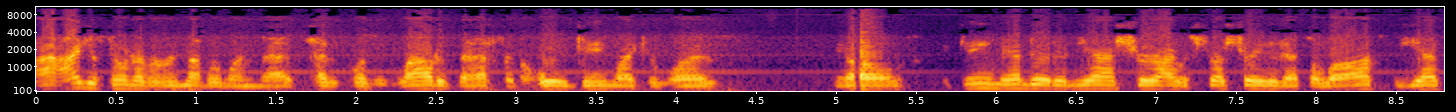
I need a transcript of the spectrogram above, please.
I, I just don't ever remember when that was as loud as that for the whole game like it was. You know, the game ended, and yeah, sure, I was frustrated at the loss, but yet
